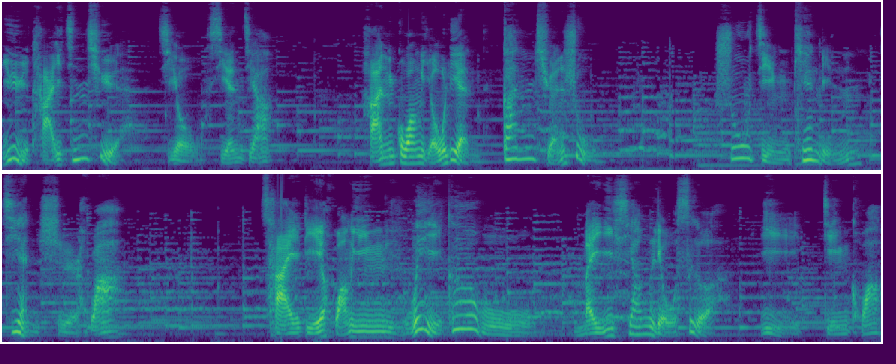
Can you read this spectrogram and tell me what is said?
玉台金阙酒仙家。寒光犹恋甘泉树，疏景天林见始花。彩蝶黄莺为歌舞，梅香柳色一金夸。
